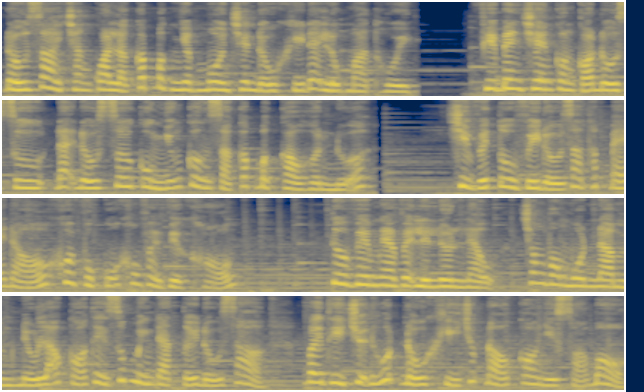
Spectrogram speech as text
Đấu giả chẳng qua là cấp bậc nhập môn trên đấu khí đại lục mà thôi, Phía bên trên còn có đấu sư, đại đấu sư cùng những cường giả cấp bậc cao hơn nữa. Chỉ với tu vi đấu giả thấp bé đó, khôi phục cũng không phải việc khó. Tiêu viêm nghe vậy liền lươn lẹo, trong vòng một năm nếu lão có thể giúp mình đạt tới đấu sở, vậy thì chuyện hút đấu khí trước đó coi như xóa bỏ.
